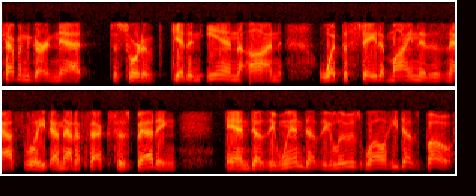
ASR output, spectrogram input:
Kevin Garnett to sort of get an in on what the state of mind is as an athlete, and that affects his betting. And does he win? Does he lose? Well, he does both.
